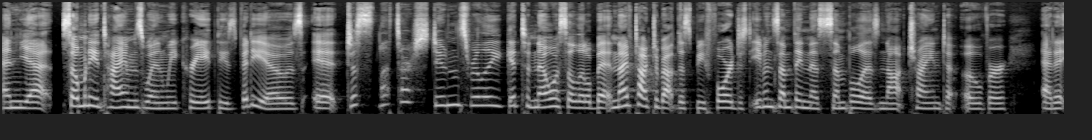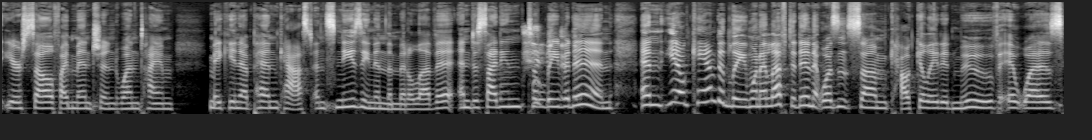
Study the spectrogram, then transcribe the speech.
and yet, so many times when we create these videos, it just lets our students really get to know us a little bit. And I've talked about this before, just even something as simple as not trying to over edit yourself. I mentioned one time making a pen cast and sneezing in the middle of it and deciding to leave it in. And, you know, candidly, when I left it in, it wasn't some calculated move. It was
